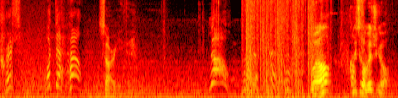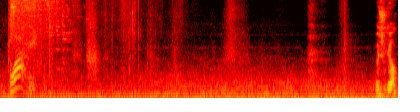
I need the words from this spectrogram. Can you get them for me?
Chris? What the hell? Sorry, Ethan. No! 뭐야? 크리스가 왜 죽여? Why? 왜 죽여?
